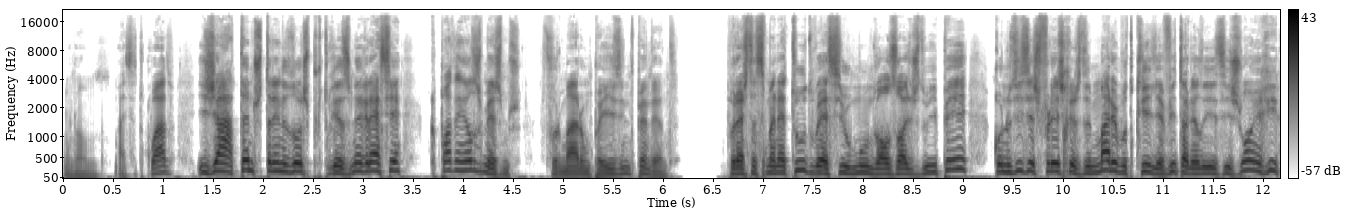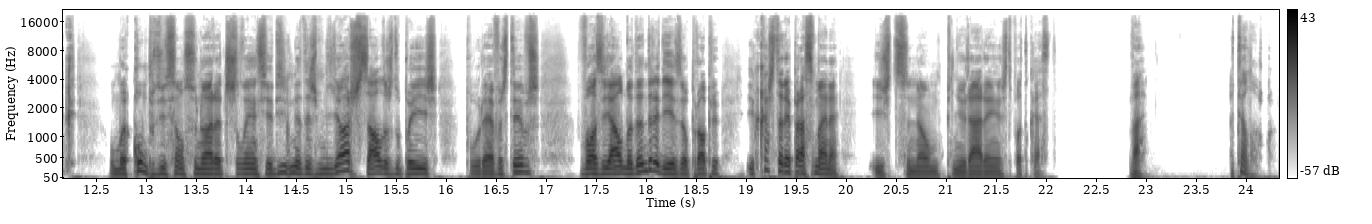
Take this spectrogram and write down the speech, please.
um nome mais adequado. E já há tantos treinadores portugueses na Grécia que podem eles mesmos formar um país independente. Por esta semana é tudo, é assim o mundo aos olhos do IP, com notícias frescas de Mário Botequilha, Vitor Elias e João Henrique, uma composição sonora de excelência digna das melhores salas do país, por Eva Esteves, voz e alma de André Dias, eu próprio, e cá estarei para a semana, isto se não penhorarem este podcast. Vá, até logo.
